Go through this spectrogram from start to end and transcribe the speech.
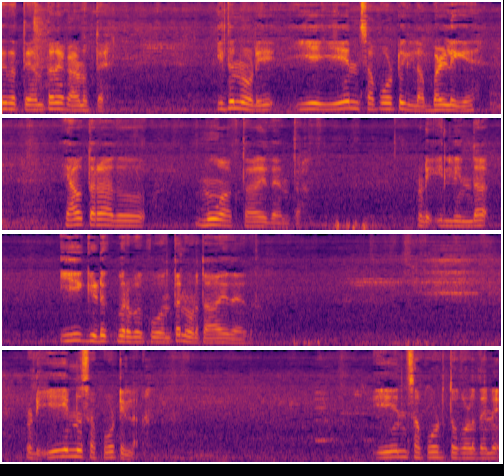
ಇರುತ್ತೆ ಅಂತಲೇ ಕಾಣುತ್ತೆ. ಇದು ನೋಡಿ ಏನು ಸಪೋರ್ಟು ಇಲ್ಲ ಬಳ್ಳಿಗೆ. ಯಾವ ಥರ ಅದು ಮೂವ್ ಆಗ್ತಾ ಇದೆ ಅಂತ. ನೋಡಿ, ಇಲ್ಲಿಂದ ಈ ಗಿಡಕ್ಕೆ ಬರಬೇಕು ಅಂತ ನೋಡ್ತಾ ಇದೆ ಅದು. ನೋಡಿ, ಏನು ಸಪೋರ್ಟ್ ಇಲ್ಲ. ಏನು ಸಪೋರ್ಟ್ ತಗೊಳ್ದೇನೆ,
